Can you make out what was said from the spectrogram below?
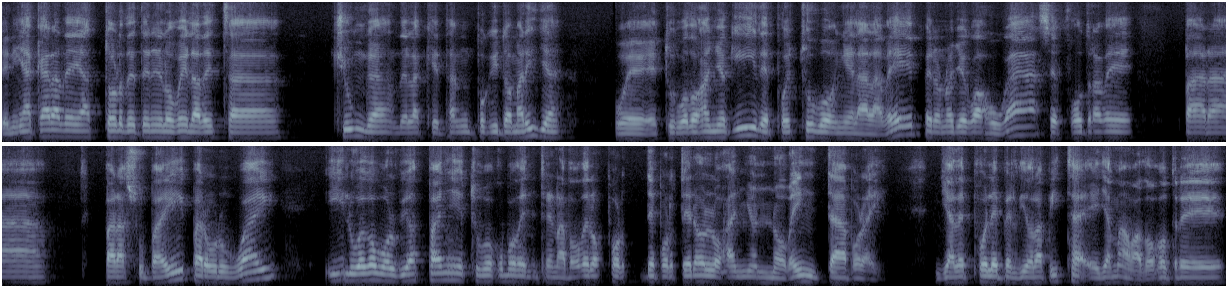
Tenía cara de actor de telenovela de esta chunga, de las que están un poquito amarillas. Pues estuvo dos años aquí, después estuvo en el Alavés, pero no llegó a jugar, se fue otra vez para, para su país, para Uruguay, y luego volvió a España y estuvo como de entrenador de los de porteros en los años 90 por ahí. Ya después le perdió la pista, he llamado a dos o tres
